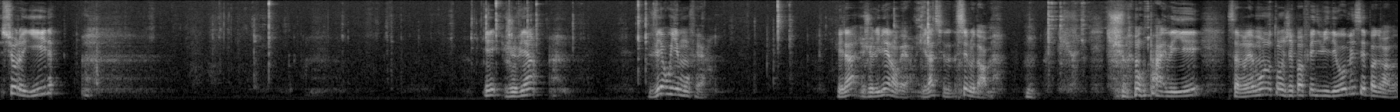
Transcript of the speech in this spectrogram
sur le guide. Et je viens verrouiller mon fer. Et là, je l'ai mis à l'envers. Et là, c'est le drame. Je suis vraiment pas réveillé. Ça fait vraiment longtemps que j'ai pas fait de vidéo, mais c'est pas grave.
